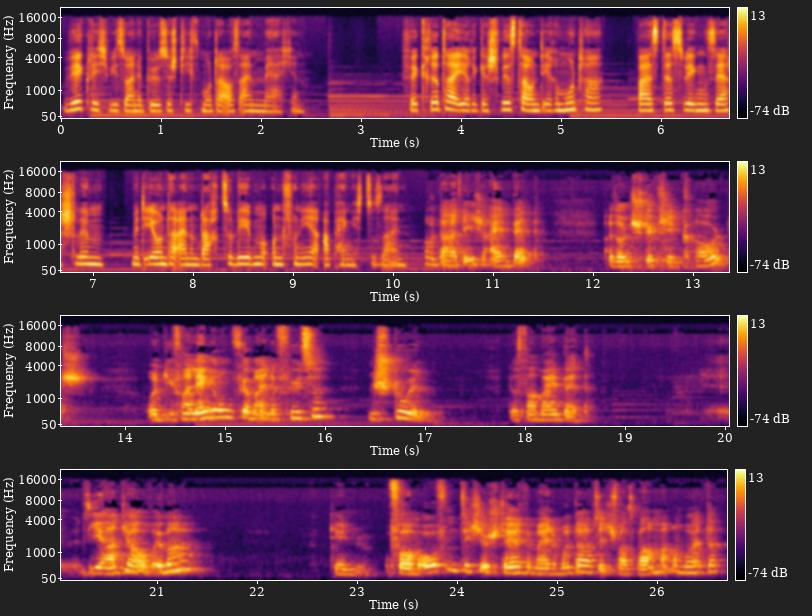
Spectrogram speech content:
wirklich wie so eine böse Stiefmutter aus einem Märchen. Für Greta, ihre Geschwister und ihre Mutter war es deswegen sehr schlimm, mit ihr unter einem Dach zu leben und von ihr abhängig zu sein. Und da hatte ich ein Bett also ein Stückchen Couch und die Verlängerung für meine Füße, ein Stuhl. Das war mein Bett. Sie hat ja auch immer den vorm Ofen sich gestellt, wenn meine Mutter sich was warm machen wollte.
